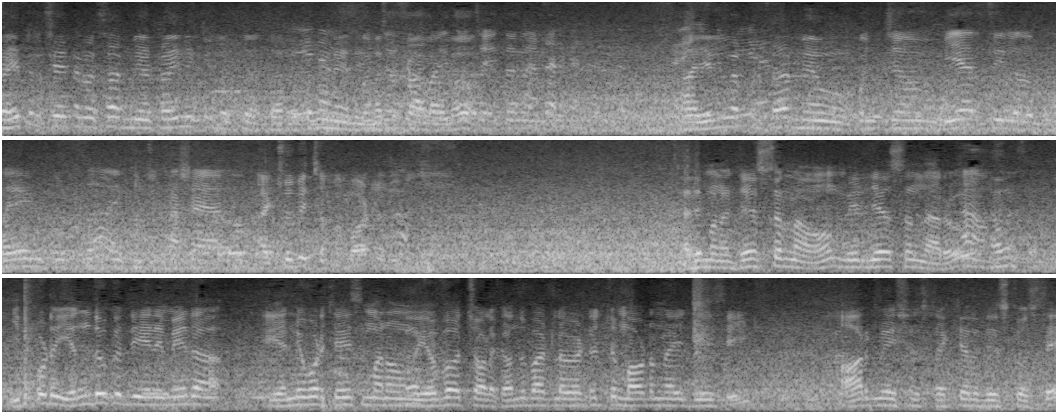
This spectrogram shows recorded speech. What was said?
రైతుల చేతన సార్ మేము ట్రైనింగ్కి వచ్చాను సార్ నేను మధ్యకాలంలో ఆ వెళ్ళినప్పుడు సార్ మేము కొంచెం బీఆర్సీలో బ్రెయిన్ ఫుడ్స్ అవి కొంచెం కషాయాలు. అది చూపించమ్మా బాటిల్ చూపించు అది మనం చేస్తున్నాం మీరు చేస్తున్నారు. ఇప్పుడు ఎందుకు దీని మీద ఇవన్నీ కూడా చేసి మనం ఇవ్వచ్చు? వాళ్ళకి అందుబాటులో పెట్టచ్చు మోడర్నైజ్ చేసి ఆర్గనైజేషన్ స్ట్రక్చర్ తీసుకొస్తే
